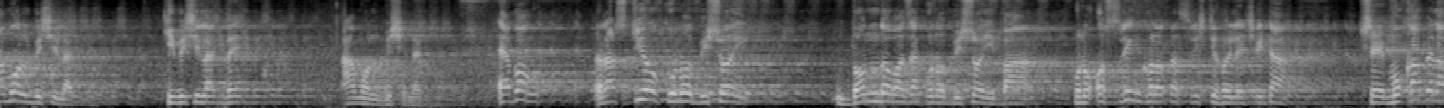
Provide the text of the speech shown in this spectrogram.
আমল বেশি লাগবে। কি বেশি লাগবে? আমল বেশি লাগবে। এবং রাষ্ট্রীয় কোনো বিষয় দ্বন্দ্ববাজা কোনো বিষয় বা কোনো অশৃঙ্খলতা সৃষ্টি হইলে সেটা সে মোকাবেলা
